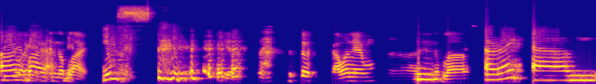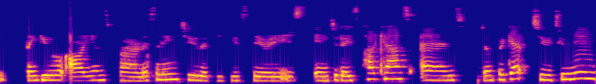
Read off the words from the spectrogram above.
Uh, hang up line. Yes. yeah. Come on, em. Uh, mm. All right. Um, Thank you, audience, for listening to the TP series in today's podcast. And don't forget to tune in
